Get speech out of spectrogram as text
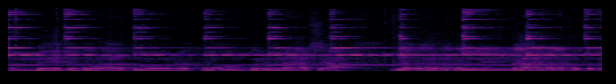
भवपाशा अंबे तत्वातून कोण पुरुलाशा नरहर कलिंधाला बदल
